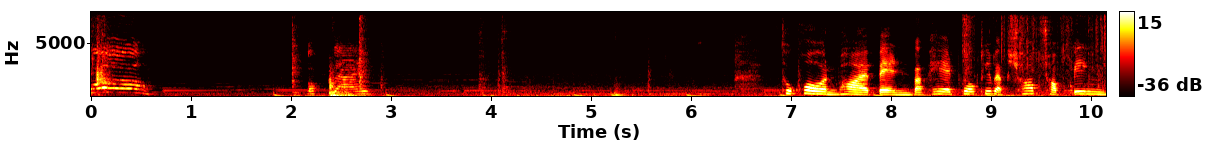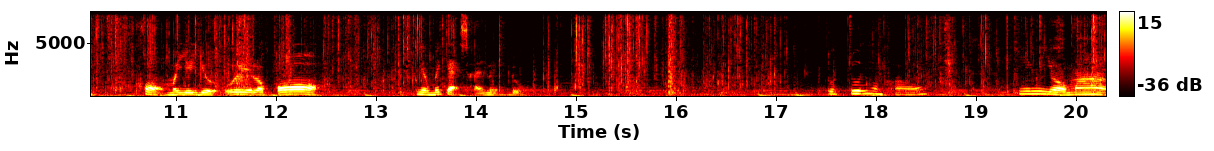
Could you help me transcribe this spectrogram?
ว้าวตกใจ ทุกคนพลอยเป็นประเภทพวกที่แบบชอบช้อปปิ้งของมาเยอะๆเว้ยแล้วก็ยังไม่แกะใช้เลยดู ตัวจุ้นของเขา นี่มีเยอะมาก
